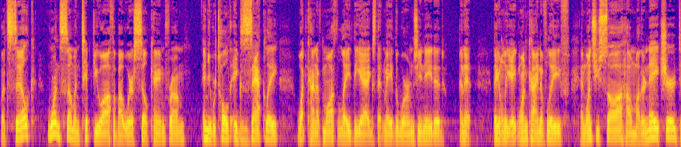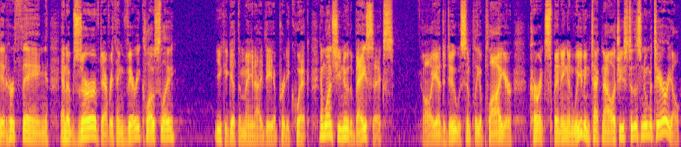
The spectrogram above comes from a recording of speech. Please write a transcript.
But silk, once someone tipped you off about where silk came from, and you were told exactly what kind of moth laid the eggs that made the worms you needed, and that they only ate one kind of leaf, and once you saw how Mother Nature did her thing and observed everything very closely, you could get the main idea pretty quick. And once you knew the basics, all you had to do was simply apply your current spinning and weaving technologies to this new material.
